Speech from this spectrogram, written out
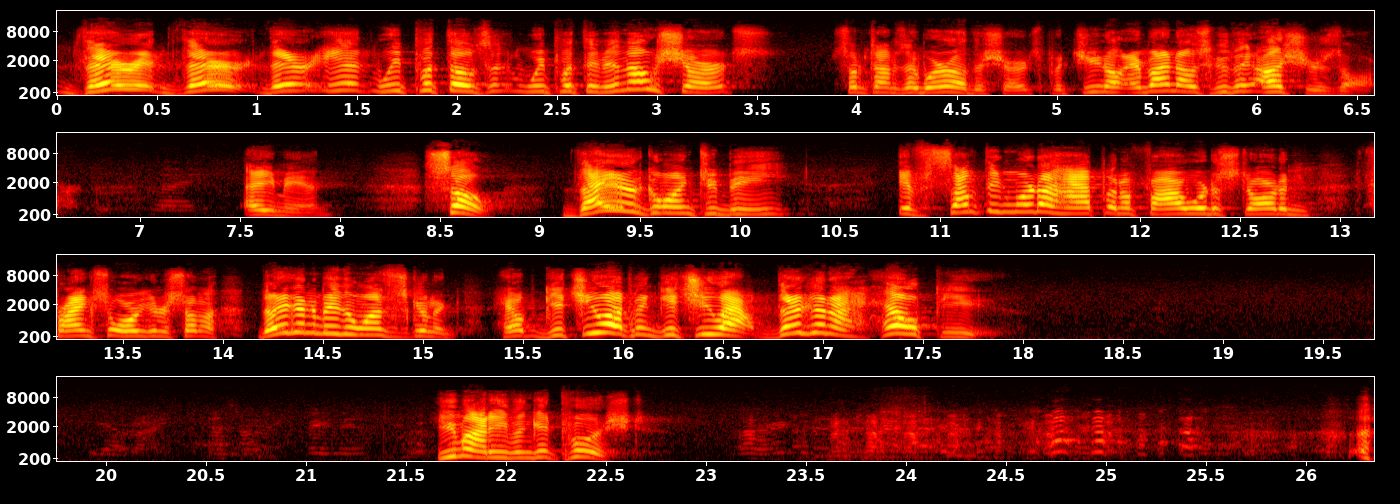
they're, they're, they're in, we put, those, we put them in those shirts. Sometimes they wear other shirts, but you know, everybody knows who the ushers are. Amen. So, they are going to be, if something were to happen, a fire were to start and Frank's organ or something, they're going to be the ones that's going to help get you up and get you out. They're going to help you. You might even get pushed.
